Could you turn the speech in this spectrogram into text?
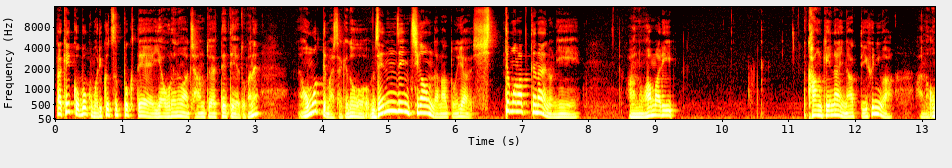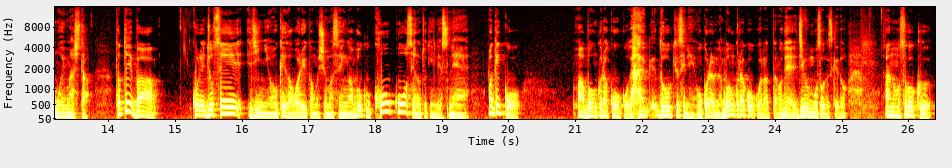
だ結構僕も理屈っぽくて、いや、俺のはちゃんとやっててとかね、思ってましたけど、全然違うんだなと。いや、知ってもらってないのに、あの、あまり関係ないなっていうふうにはあの思いました。例えば、これ女性陣には受けが悪いかもしれませんが、僕高校生の時にですね、まあ、結構、まあ、ボンクラ高校で 同級生に怒られるのはボンクラ高校だったので、自分もそうですけど、あの、すごく、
